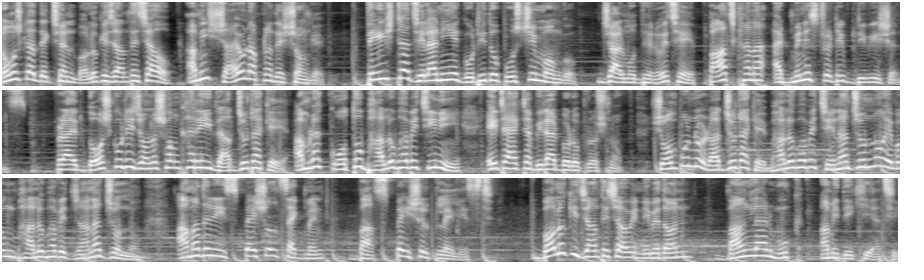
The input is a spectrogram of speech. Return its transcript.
নমস্কার, দেখছেন বলো কি জানতে চাও? আমি সায়ন আপনাদের সঙ্গে। তেইশটা জেলা নিয়ে গঠিত পশ্চিমবঙ্গ, যার মধ্যে রয়েছে পাঁচখানা অ্যাডমিনিস্ট্রেটিভ ডিভিশনস প্রায় দশ কোটি জনসংখ্যার এই রাজ্যটাকে আমরা কত ভালোভাবে চিনি, এটা একটা বিরাট বড় প্রশ্ন। সম্পূর্ণ রাজ্যটাকে ভালোভাবে চেনার জন্য এবং ভালোভাবে জানার জন্য আমাদের এই স্পেশাল সেগমেন্ট বা স্পেশাল প্লেলিস্ট বলো কি জানতে চাও এর নিবেদন? বাংলার মুখ আমি দেখিয়াছি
